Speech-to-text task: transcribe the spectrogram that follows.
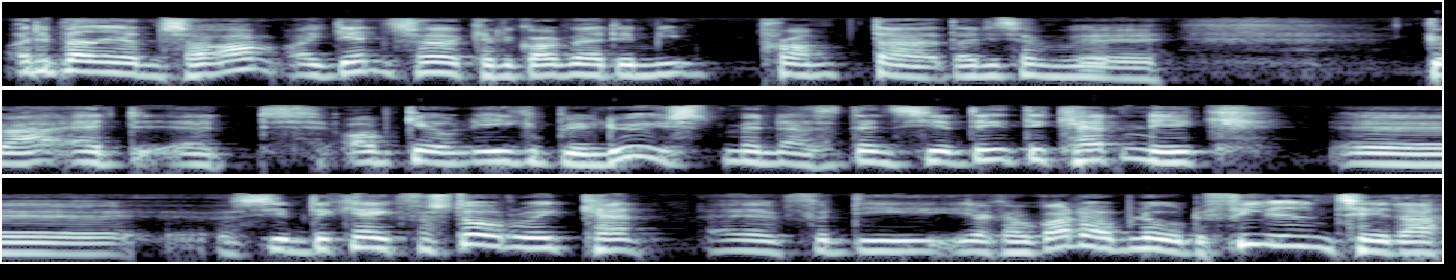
Og det bad jeg den så om, og igen, så kan det godt være, at det er min prompt, der, der ligesom øh, gør, at, at opgaven ikke bliver løst, men altså den siger, det, det kan den ikke. Øh, siger, det kan jeg ikke forstå, du ikke kan, øh, fordi jeg kan jo godt uploade filen til dig,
